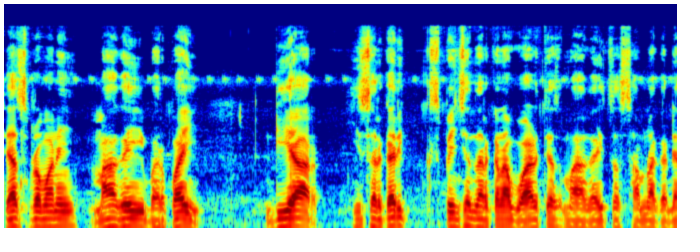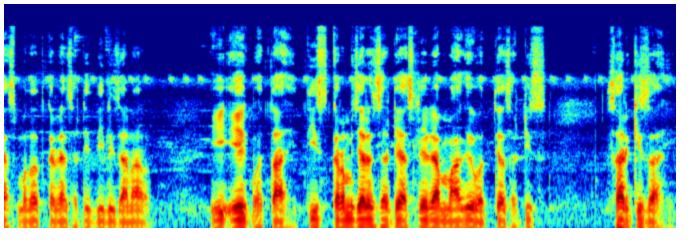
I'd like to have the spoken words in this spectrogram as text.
त्याचप्रमाणे महागाई भरपाई डी आर ही सरकारी पेन्शनधारकांना वाढत्या महागाईचा सामना करण्यास मदत करण्यासाठी दिली जाणार. ही एक भत्ता आहे. तीच कर्मचाऱ्यांसाठी असलेल्या महागाई भत्त्यासाठी सारखीच आहे.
